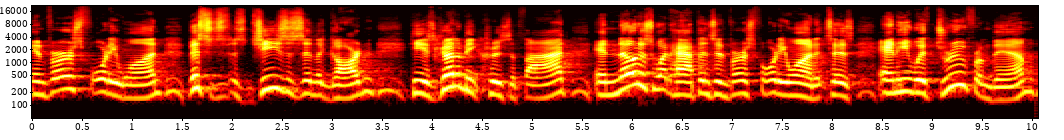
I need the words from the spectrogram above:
in verse 41. This is Jesus in the garden. He is going to be crucified. And notice what happens in verse 41. It says, And he withdrew from them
